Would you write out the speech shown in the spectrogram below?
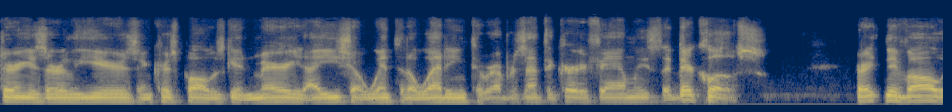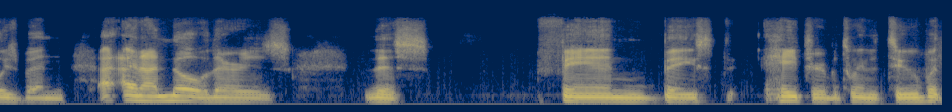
during his early years and Chris Paul was getting married. Ayesha went to the wedding to represent the Curry families. Like they're close, right? They've always been, and I know there is this fan based hatred between the two, but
